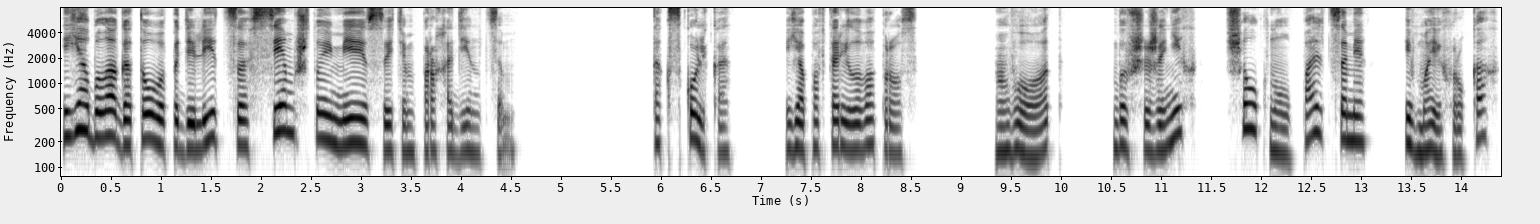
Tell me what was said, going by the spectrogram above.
и я была готова поделиться всем, что имею с этим проходимцем. «Так сколько?» — я повторила вопрос. «Вот». Бывший жених щелкнул пальцами, и в моих руках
